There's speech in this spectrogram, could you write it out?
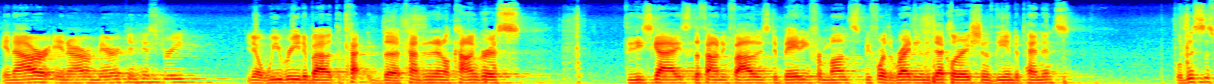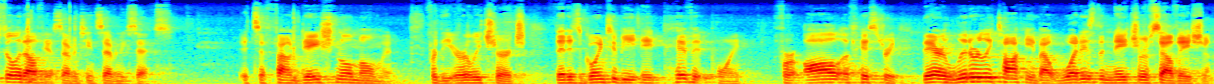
In our, in our American history, you know, we read about the, the Continental Congress, these guys, the founding fathers, debating for months before the writing of the Declaration of the Independence. Well, this is Philadelphia, 1776. It's a foundational moment for the early church that is going to be a pivot point for all of history. They are literally talking about what is the nature of salvation.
